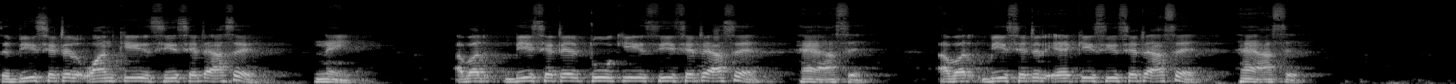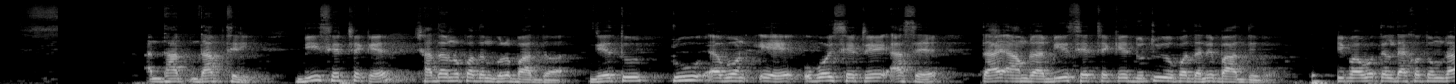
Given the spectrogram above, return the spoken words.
তো বি সেটের ওয়ান কি সি সেটে আছে? নেই। আবার বি সেটের টু কি সি সেটে আছে? হ্যাঁ আছে। আবার বি সেটের এ কি সি সেটে আছে? হ্যাঁ আছে। ধাপ ধাপ থ্রি। বি সেট থেকে সাধারণ উপাদানগুলো বাদ দেওয়া। যেহেতু টু এবং এ উভয় সেটে আছে, তাই আমরা বি সেট থেকে দুটি উপাদানই বাদ দিব। কী পাবো, তাহলে দেখো তোমরা,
